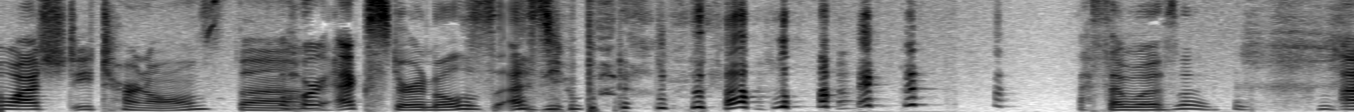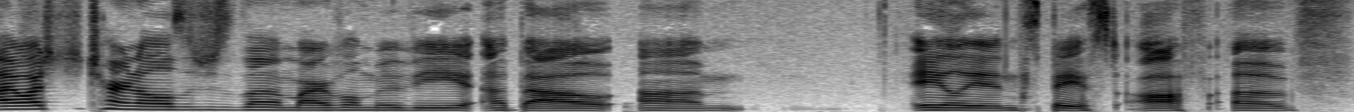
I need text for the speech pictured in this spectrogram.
watched Eternals. The or externals, as you put on the outline. I said what I. I watched Eternals, which is the Marvel movie about um, aliens based off of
